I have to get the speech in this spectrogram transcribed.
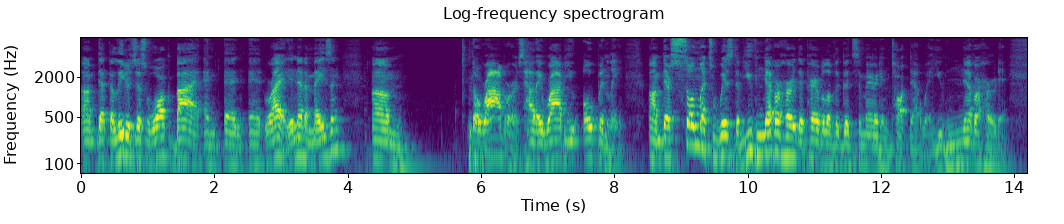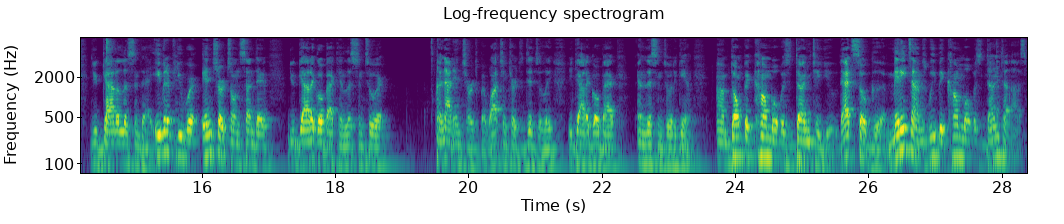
um, that the leaders just walk by and, and, and right. Isn't that amazing? Um, the robbers, how they rob you openly. Um, there's so much wisdom. You've never heard the parable of the Good Samaritan taught that way. You've never heard it. You got to listen to that. Even if you were in church on Sunday, you got to go back and listen to it. And not in church, but watching church digitally, you got to go back and listen to it again. Um, don't become what was done to you. That's so good. Many times we become what was done to us.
